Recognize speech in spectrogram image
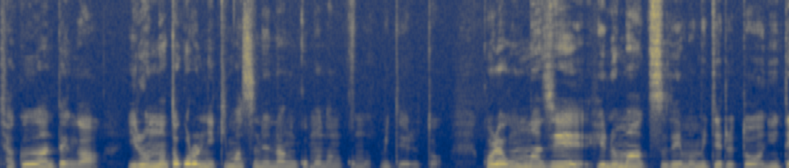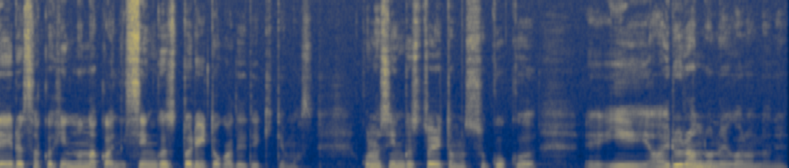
着眼点がいろんなところに行きますね何個も何個も見てると。これ同じフィルマークスで今見てると似ている作品の中にシング・ストリートが出てきてます。このシング・ストリートもすごく、えいいアイルランドの映画なんだね。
